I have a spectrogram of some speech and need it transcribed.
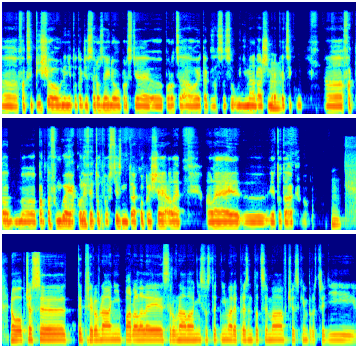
Uh, fakt si píšou, není to tak, že se rozejdou prostě uh, po roce ahoj, tak zase se uvidíme na dalším hmm. repreciku. Uh, fakt ta parta funguje jakoliv, je to prostě zní to jako kliše, ale ale eh, je to tak. No. Hmm. No občas eh, ty přirovnání, paralely, srovnávání s ostatníma reprezentacemi v českém prostředí,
